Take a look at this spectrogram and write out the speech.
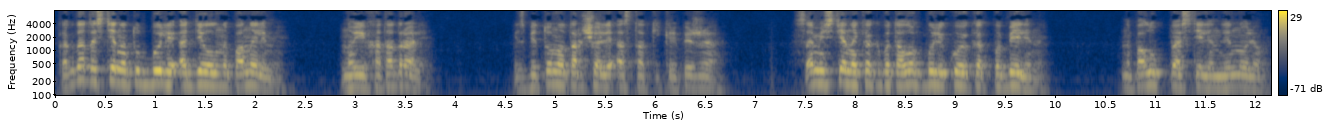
Когда-то стены тут были отделаны панелями, но их отодрали. Из бетона торчали остатки крепежа. Сами стены, как и потолок, были кое-как побелены. На полу постелен линолеум.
